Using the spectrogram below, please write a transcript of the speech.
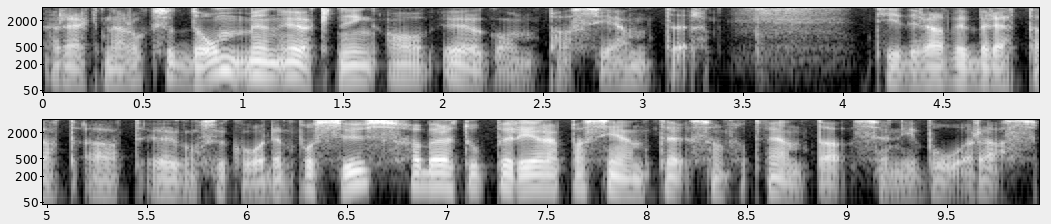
räknar också de med en ökning av ögonpatienter. Tidigare har vi berättat att ögonsjukvården på SUS har börjat operera patienter som fått vänta sedan i våras.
